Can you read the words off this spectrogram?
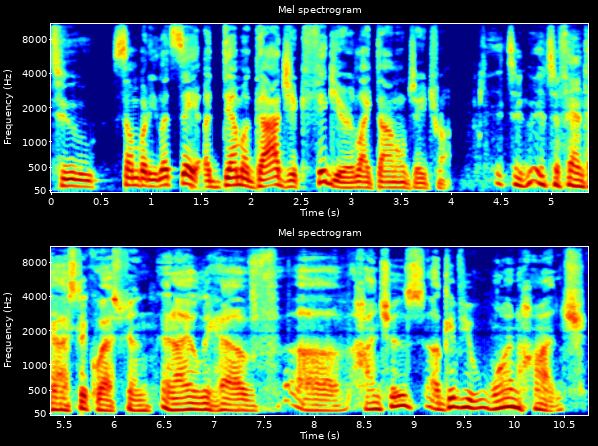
to somebody, let's say a demagogic figure like Donald J. Trump? It's a it's a fantastic question, and I only have uh, hunches. I'll give you one hunch,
